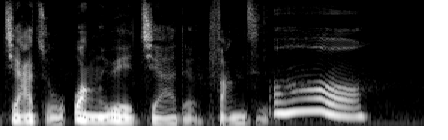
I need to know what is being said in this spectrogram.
家族望月家的房子哦。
